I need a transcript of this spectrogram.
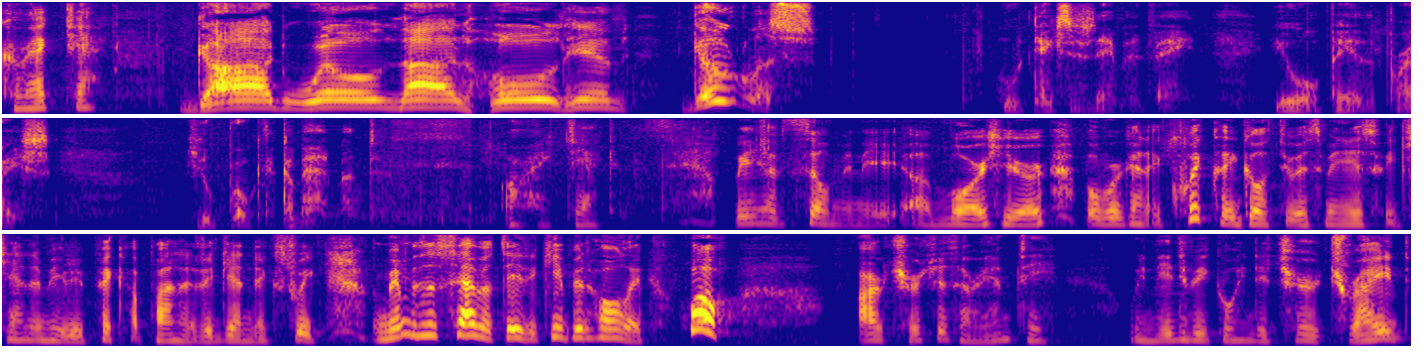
Correct, Jack? God will not hold him guiltless who takes his name in vain. You will pay the price. You broke the commandment. All right, Jack. We have so many uh, more here, but we're going to quickly go through as many as we can and maybe pick up on it again next week. Remember the Sabbath day to keep it holy. Whoa! Our churches are empty. We need to be going to church, right?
